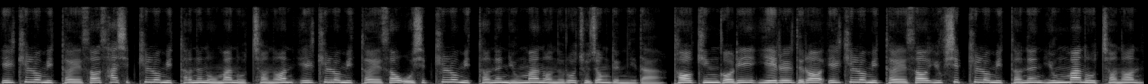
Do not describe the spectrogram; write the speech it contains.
1km에서 40km는 5만 5천원, 1km에서 50km는 6만원으로 조정됩니다. 더 긴 거리 예를 들어 1km에서 60km는 6만 5천원,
